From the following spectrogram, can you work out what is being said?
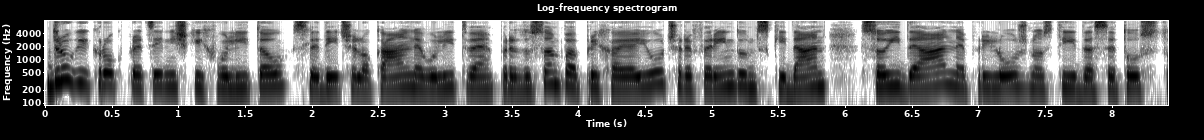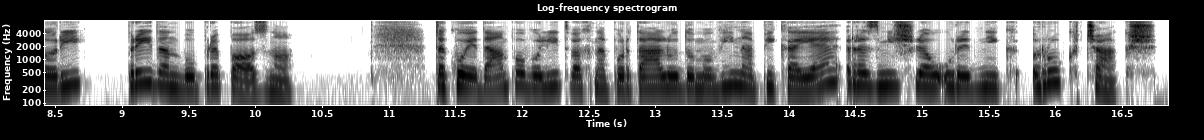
Drugi krok predsedniških volitev, sledeče lokalne volitve, predvsem pa prihajajoč referendumski dan, so idealne priložnosti, da se to stori, preden bo prepozno. Tako je dan po volitvah na portalu domovina.je razmišljal urednik Rok Čakš.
